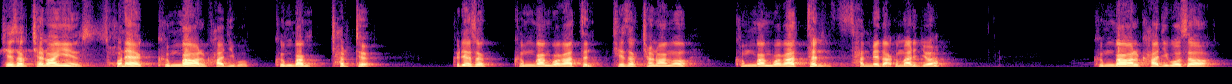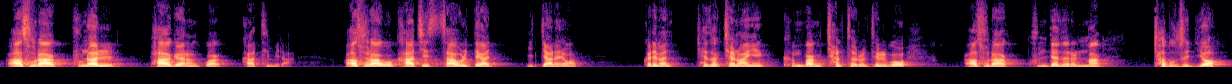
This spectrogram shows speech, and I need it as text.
제석천왕이 손에 금강을 가지고 금강 철퇴 그래서 금강과 같은 제석천왕의 금강과 같은 산매다 그 말이죠. 금강을 가지고서 아수라 군을 파괴하는 것과 같습니다. 아수라하고 같이 싸울 때가 있잖아요. 그러면 제석천왕이 금강 철퇴를 들고 아수라 군대들을 막 쳐부수죠.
